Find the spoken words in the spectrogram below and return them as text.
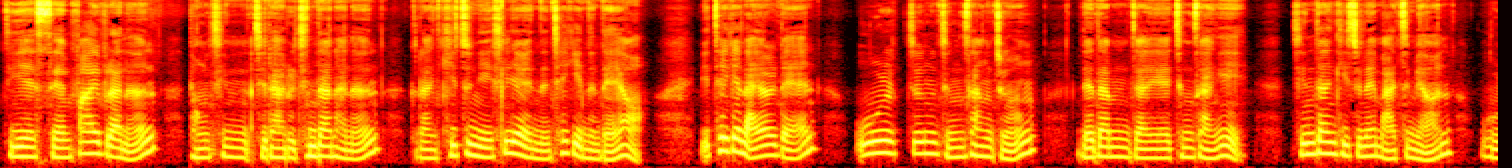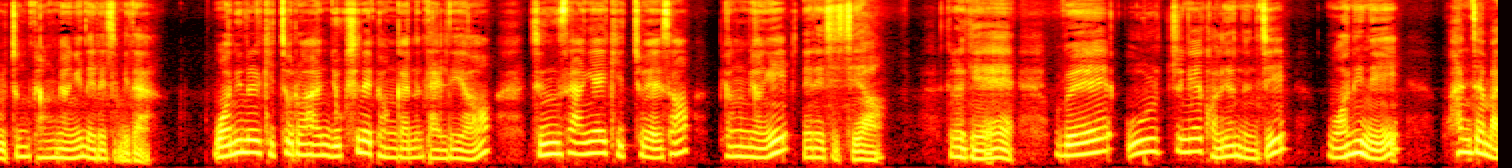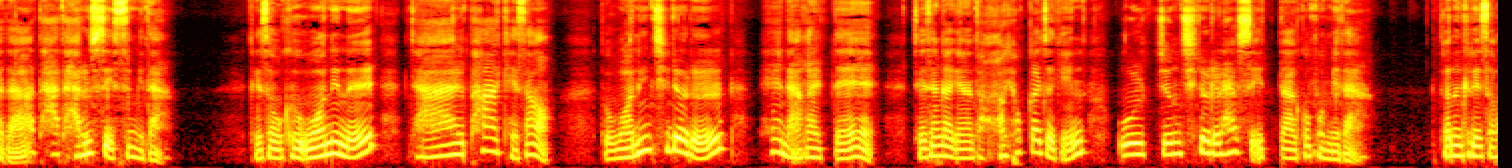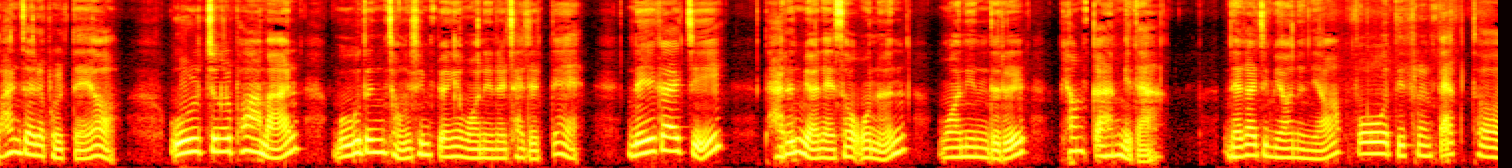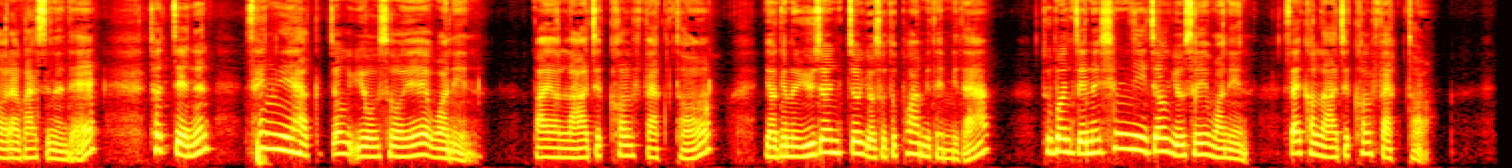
DSM-5라는 정신질환을 진단하는 그런 기준이 실려 있는 책이 있는데요. 이 책에 나열된 우울증 증상 중 내담자의 증상이 진단 기준에 맞으면 우울증 병명이 내려집니다. 원인을 기초로 한 육신의 병과는 달리어 증상의 기초에서 병명이 내려지지요. 그러기에 왜 우울증에 걸렸는지 원인이 환자마다 다 다를 수 있습니다. 그래서 그 원인을 잘 파악해서 그 원인 치료를 해 나갈 때 제 생각에는 더 효과적인 우울증 치료를 할 수 있다고 봅니다. 저는 그래서 환자를 볼 때요. 우울증을 포함한 모든 정신병의 원인을 찾을 때 네 가지 다른 면에서 오는 원인들을 평가합니다. 네 가지 면은요, four different factor라고 할 수 있는데, 첫째는 생리학적 요소의 원인, biological factor. 여기는 유전적 요소도 포함이 됩니다. 두 번째는 심리적 요소의 원인, psychological factor.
